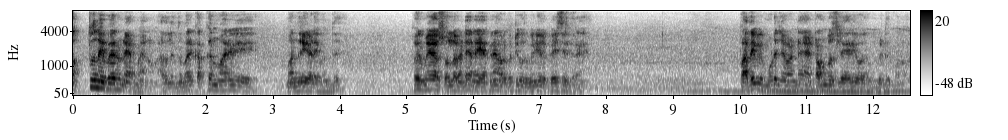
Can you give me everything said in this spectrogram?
அத்துணை பேரும் நேர்மையானவங்க. அதில் இந்த மாதிரி கக்கன் மாதிரி மந்திரிகளை வந்து பெருமையாக சொல்ல வேண்டிய நான் ஏற்கனவே அவரை பற்றி ஒரு வீடியோவில் பேசியிருக்கிறேன். பதவி முடிஞ்ச உடனே டவுன் பஸ்ஸில் ஏறி அவர் வீட்டுக்கு போனவர்.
